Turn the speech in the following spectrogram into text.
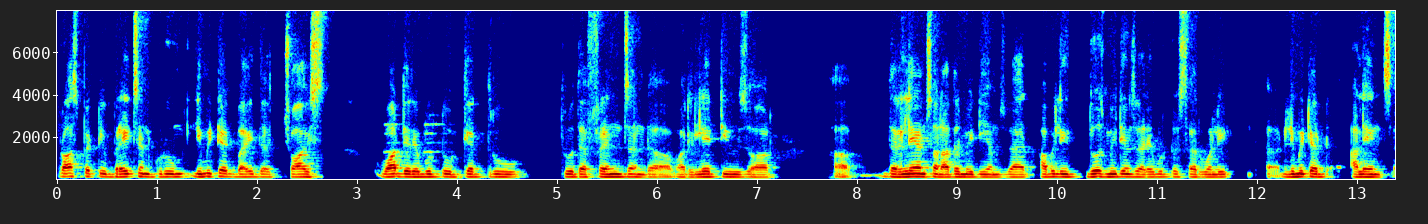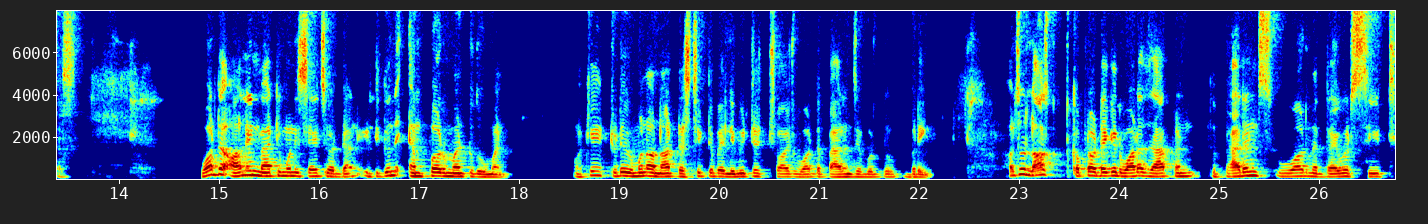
prospective brides and grooms limited by the choice, what they're able to get through through their friends and uh, or relatives or uh, the reliance on other mediums where obviously those mediums were able to serve only uh, limited alliances. What the online matrimony sites have done, it is going to empowerment to the woman. Okay, today women are not restricted by limited choice what the parents are able to bring. Also, last couple of decades, what has happened? The parents who are in the driver's seat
